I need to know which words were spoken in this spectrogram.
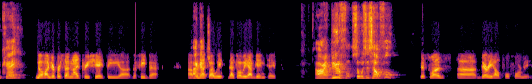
Okay. No, hundred percent. And I appreciate the uh, the feedback. Uh, but that's you. why we that's why we have game tape. All right, beautiful. So was this helpful? This was uh, very helpful for me.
